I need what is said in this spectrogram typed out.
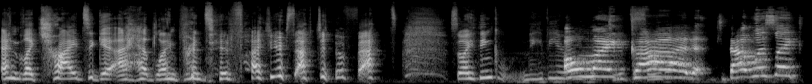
And like tried to get a headline printed five years after the fact. So I think maybe. Oh my God. That. that was like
